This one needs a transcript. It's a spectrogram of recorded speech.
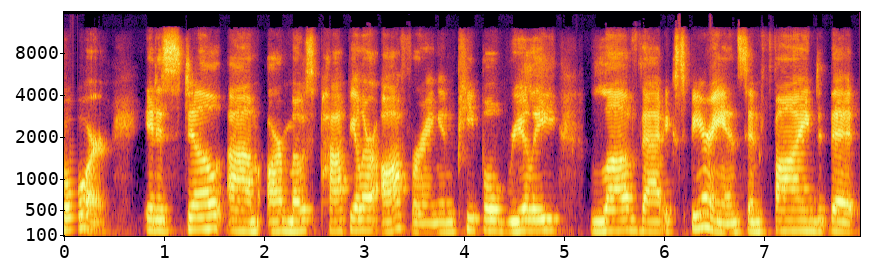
tour. It is still um, our most popular offering, and people really love that experience and find that,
